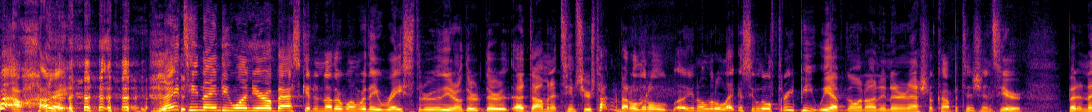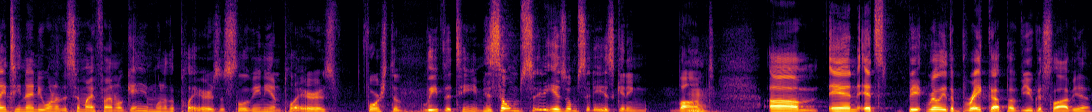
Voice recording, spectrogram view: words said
Wow. All right. 1991 EuroBasket, another one where they race through. You know, they're they're a dominant team. So you're talking about a little, uh, you know, a little legacy, little three-peat we have going on in international competitions here. But in 1991, in the semifinal game, one of the players, a Slovenian player, is forced to leave the team. His home city, his home city, is getting bombed, um, and it's be- really the breakup of Yugoslavia.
